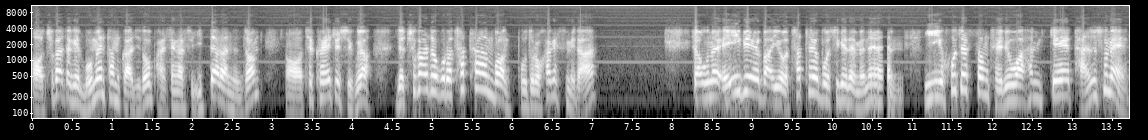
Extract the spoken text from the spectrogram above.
어, 추가적인 모멘텀까지도 발생할 수 있다라는 점 어, 체크해 주시고요. 이제 추가적으로 차트 한번 보도록 하겠습니다. 자, 오늘 ABL 바이오 차트를 보시게 되면은 이 호재성 재료와 함께 단숨에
